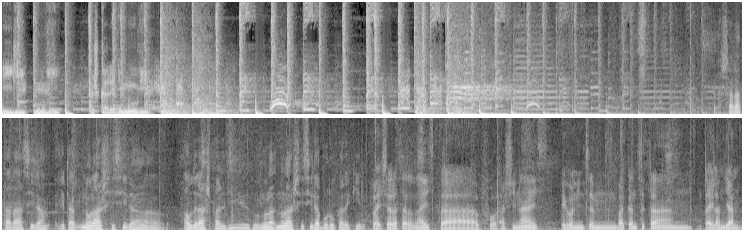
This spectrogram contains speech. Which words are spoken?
Igi, mugi, eskaredi mugi. saratara zira, eta nola hasi zira, hau dela aspaldi, edo nola, nola hasi zira borukarekin? Bai, saratara naiz, eta fo, hasi naiz, egon nintzen bakantzetan Tailandian,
